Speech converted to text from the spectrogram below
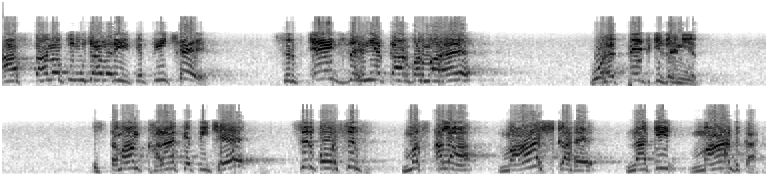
آستانوں کی مجاوری کے پیچھے صرف ایک ذہنیت کار فرما ہے، وہ ہے پیٹ کی ذہنیت۔ اس تمام کھڑا کے پیچھے صرف اور صرف مسئلہ معاش کا ہے، نہ کہ ماد کا ہے۔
